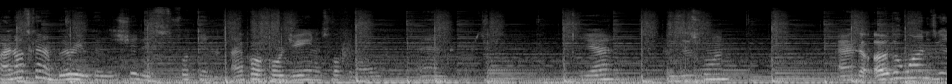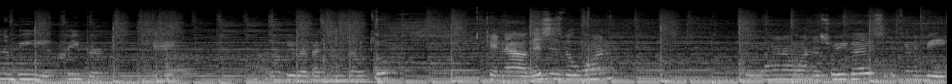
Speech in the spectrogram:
I know it's kind of blurry because this shit is fucking I iPod 4G and it's fucking old. And yeah, there's this one. And the other one is gonna be a creeper. Okay, I'll be right back on level two. Okay, now this is the one. The one I wanted to show you guys is gonna be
